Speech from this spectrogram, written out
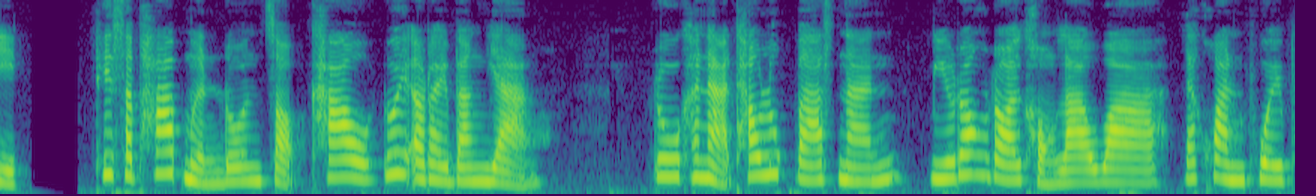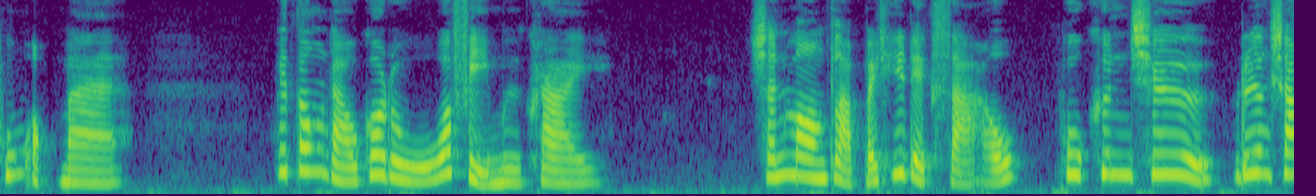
อิฐ ที่สภาพเหมือนโดนเจาะเข้าด้วยอะไรบางอย่าง รูขนาดเท่าลูกบาสนั้น มีร่องรอยของลาวา และควันพวยพุ่งออกมา ไม่ต้องเดาก็รู้ว่าฝีมือใคร ฉันมองกลับไปที่เด็กสาว ผู้ขึ้นชื่อ เรื่องช่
